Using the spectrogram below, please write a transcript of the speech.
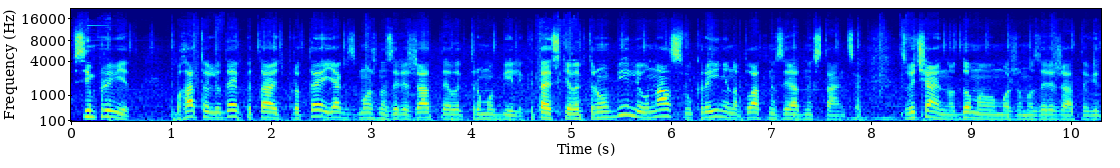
Всім привіт! Багато людей питають про те, як можна заряджати електромобілі. Китайські електромобілі у нас в Україні на платних зарядних станціях. Звичайно, вдома ми можемо заряджати від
